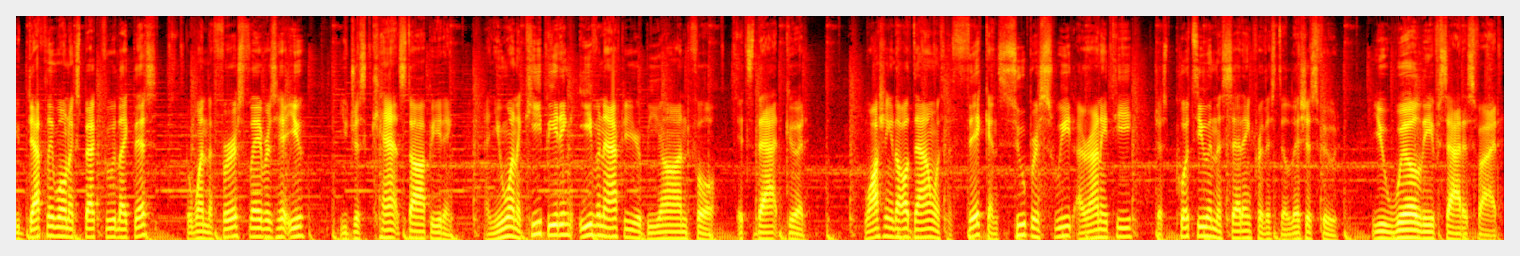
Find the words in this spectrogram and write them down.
you definitely won't expect food like this, but when the first flavors hit you, you just can't stop eating. And you want to keep eating even after you're beyond full. It's that good. Washing it all down with a thick and super sweet Irani tea just puts you in the setting for this delicious food. You will leave satisfied.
